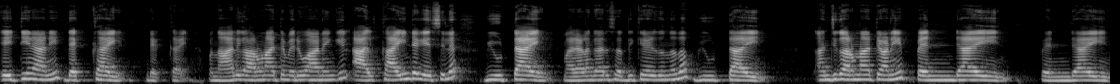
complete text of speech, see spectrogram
eighteen ആണ് ഡെക്കൈൻ ഡെക്കൈൻ അപ്പോൾ നാല് കാർബണാറ്റം വരുവാണെങ്കിൽ ആൽക്കൈന്റെ കേസിൽ ബ്യൂട്ടൈൻ മലയാളംകാർ ശ്രദ്ധിക്കുക എഴുതുന്നത് ബ്യൂട്ടൈൻ അഞ്ച് കാർബണാറ്റം ആണ് പെൻഡൈൻ പെൻഡൈൻ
